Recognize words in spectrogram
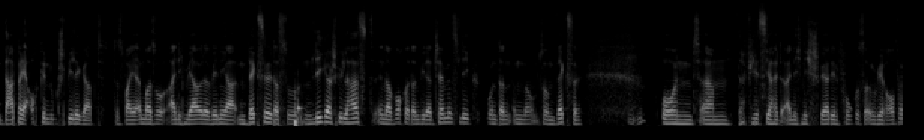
da hat man ja auch genug Spiele gehabt. Das war ja immer so eigentlich mehr oder weniger im Wechsel, dass du ein Ligaspiel hast, in der Woche dann wieder Champions League und dann immer so im Wechsel. Mhm. Und ähm, da fiel es dir halt eigentlich nicht schwer, den Fokus irgendwie rauf,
